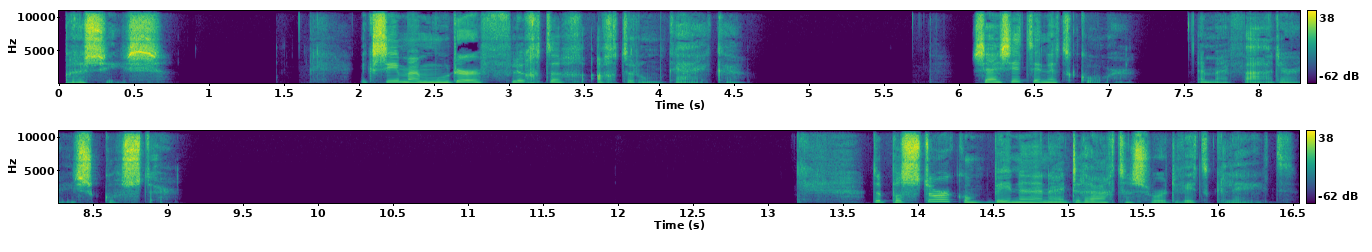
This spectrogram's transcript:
precies. Ik zie mijn moeder vluchtig achterom kijken. Zij zit in het koor en mijn vader is koster. De pastoor komt binnen en hij draagt een soort wit kleed.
